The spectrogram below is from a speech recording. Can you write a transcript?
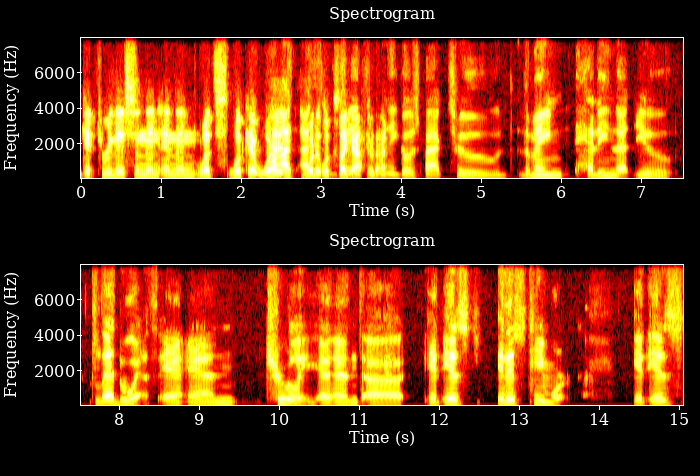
get through this, and then and then let's look at what well, it I, what it looks like after it that. Really goes back to the main heading that you led with, and, and truly, and uh, it is it is teamwork. It is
